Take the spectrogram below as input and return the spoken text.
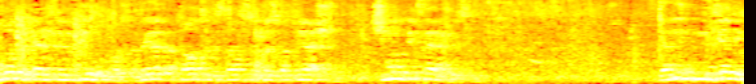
Вот я констатирую просто. Ви по смотрящему. Чему он підтверджується? Я не, не делаю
